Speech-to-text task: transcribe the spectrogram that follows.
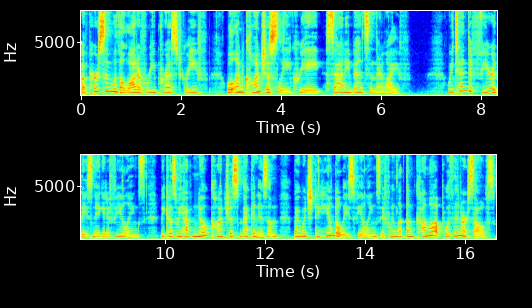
a person with a lot of repressed grief will unconsciously create sad events in their life. We tend to fear these negative feelings because we have no conscious mechanism by which to handle these feelings if we let them come up within ourselves.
